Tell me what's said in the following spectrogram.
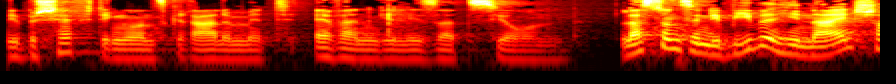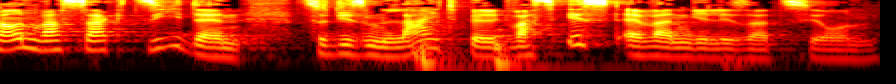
Wir beschäftigen uns gerade mit Evangelisation. Lasst uns in die Bibel hineinschauen, was sagt sie denn zu diesem Leitbild? Was ist Evangelisation?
